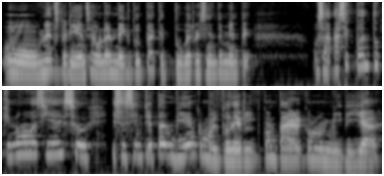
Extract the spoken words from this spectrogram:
o una experiencia, una anécdota que tuve recientemente. O sea, ¿hace cuánto que no hacía eso? Y se sintió tan bien como el poder contar como mi día,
